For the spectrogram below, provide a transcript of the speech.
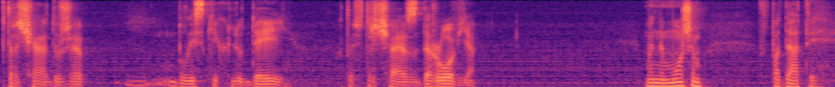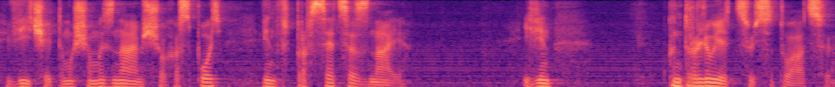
втрачає дуже близьких людей, хтось втрачає здоров'я, ми не можемо впадати в вічай, тому що ми знаємо, що Господь Він про все це знає. І Він контролює цю ситуацію.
